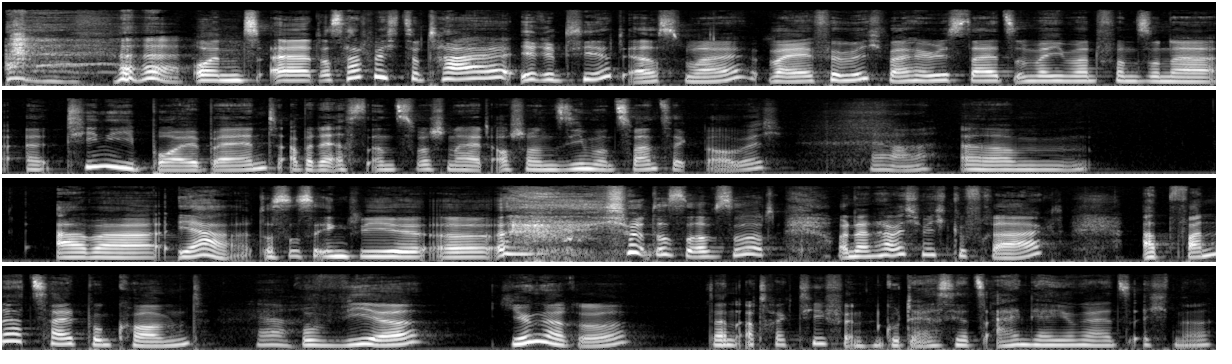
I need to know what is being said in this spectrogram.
Und äh, das hat mich total irritiert erstmal, weil für mich war Harry Styles immer jemand von so einer äh, Teenie-Boy-Band, aber der ist inzwischen halt auch schon 27, glaube ich. Ja. Ähm, aber ja, das ist irgendwie, äh, ich finde das so absurd. Und dann habe ich mich gefragt, ab wann der Zeitpunkt kommt, Ja. wo wir Jüngere dann attraktiv finden. Gut, er ist jetzt ein Jahr jünger als ich, ne?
